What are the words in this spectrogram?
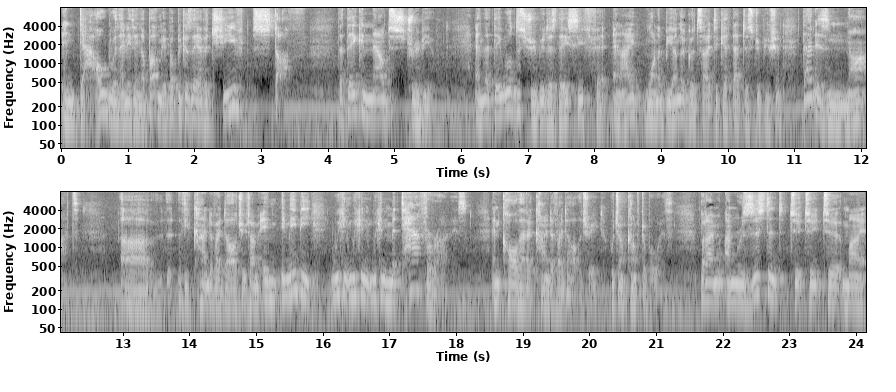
endowed with anything above me, but because they have achieved stuff that they can now distribute and that they will distribute as they see fit. And I want to be on the good side to get that distribution. That is not. Uh, the kind of idolatry you're talking about. It, it may be we can we can we can metaphorize and call that a kind of idolatry, which I'm comfortable with. But I'm I'm resistant to, to, to my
